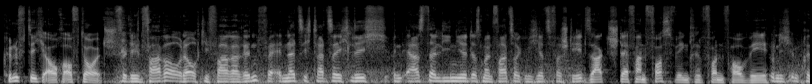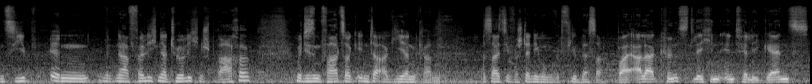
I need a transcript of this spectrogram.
künftig auch auf Deutsch. Für den Fahrer oder auch die Fahrerin verändert sich tatsächlich in erster Linie, dass mein Fahrzeug mich jetzt versteht, sagt Stefan Vosswinkel von VW. Und ich im Prinzip in, mit einer völlig natürlichen Sprache mit diesem Fahrzeug interagieren kann. Das heißt, die Verständigung wird viel besser. Bei aller künstlichen Intelligenz,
